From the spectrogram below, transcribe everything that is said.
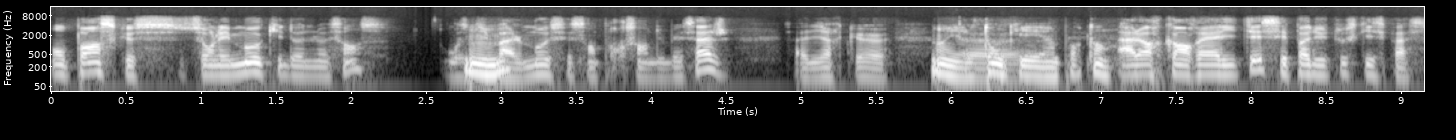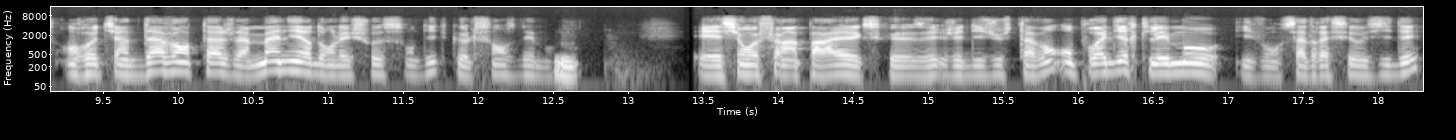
on pense que ce sont les mots qui donnent le sens. On se dit, mhm. bah, le mot, c'est 100% du message. C'est-à-dire que. Non, il y a le ton qui est important. Alors qu'en réalité, c'est pas du tout ce qui se passe. On retient davantage la manière dont les choses sont dites que le sens des mots. Mm. Et si on veut faire un parallèle avec ce que j'ai dit juste avant, on pourrait dire que les mots, ils vont s'adresser aux idées,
